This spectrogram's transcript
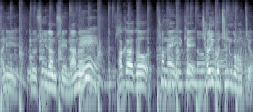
아니 그 소유담 씨 나는 네. 아까 그 처음에 이렇게 자유 붙이는 거 봤죠?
